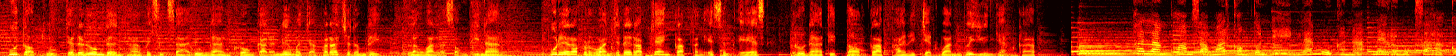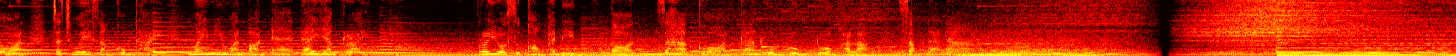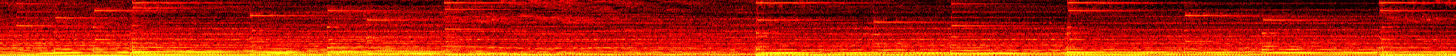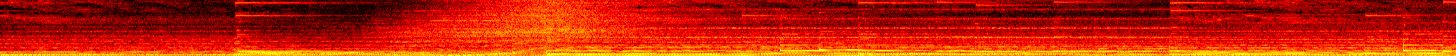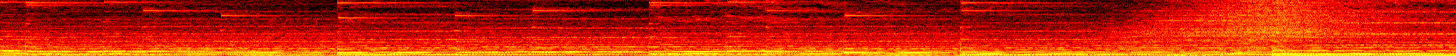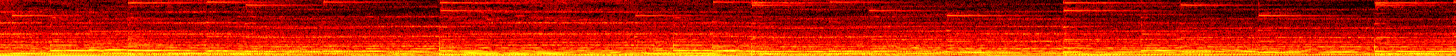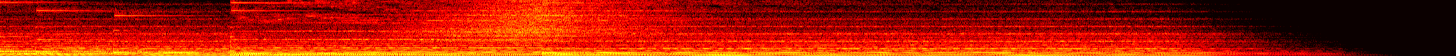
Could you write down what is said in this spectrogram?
ผู้ตอบถูกจะได้ร่วมเดินทางไปศึกษาดูงานโครงการอันเนื่องมาจากพระราชดำริรางวัลละ 2 ที่นั่ง ผู้ได้รับรางวัลจะได้รับแจ้งกลับทาง SMS กรุณาติดต่อกลับภายใน 7 วันเพื่อยืนยันครับ พลังความสามารถของตนเองและหมู่คณะในระบบสหกรณ์จะช่วยสังคมไทยไม่มีวันอ่อนแอได้อย่างไร ประโยชน์สุขของแผ่นดิน ตอนสหกรณ์การรวมกลุ่มรวมพลังสัปดาห์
